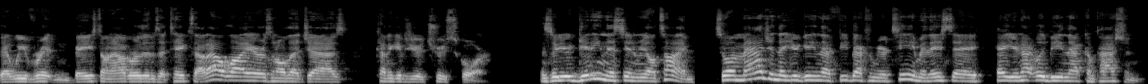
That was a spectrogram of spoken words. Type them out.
that we've written based on algorithms that takes out outliers and all that jazz, kind of gives you a true score. And so you're getting this in real time. So imagine that you're getting that feedback from your team and they say, hey, you're not really being that compassion,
